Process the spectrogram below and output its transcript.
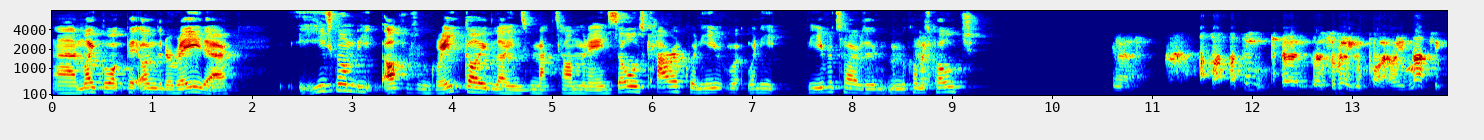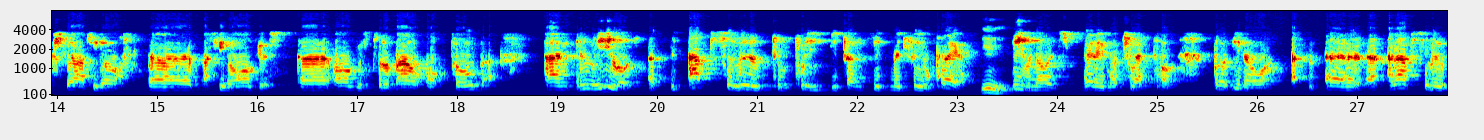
uh, might go a bit under the radar. He's going to be offering some great guidelines for McTominay, and so is Carrick when he when he he retires and becomes coach. Very good point. I mean, Matic started off uh, back in August, uh, August till about October, and, and he looked the absolute complete defensive midfield player, mm. even though it's very much left foot. But you know, uh, an absolute.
